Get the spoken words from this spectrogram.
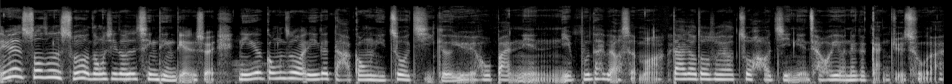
因为说真的，所有东西都是蜻蜓点水。你一个工作，你一个打工，你做几个月或半年，也不代表什么。大家都说要做好几年才会有那个感觉出。出来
